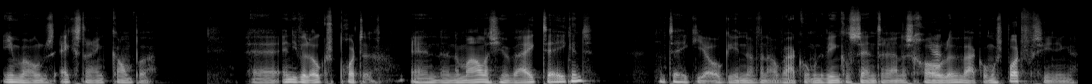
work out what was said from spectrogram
inwoners extra in kampen. Eh, en die willen ook sporten. En eh, normaal als je een wijk tekent, dan teken je ook in eh, van nou, waar komen de winkelcentra en de scholen, waar komen sportvoorzieningen.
